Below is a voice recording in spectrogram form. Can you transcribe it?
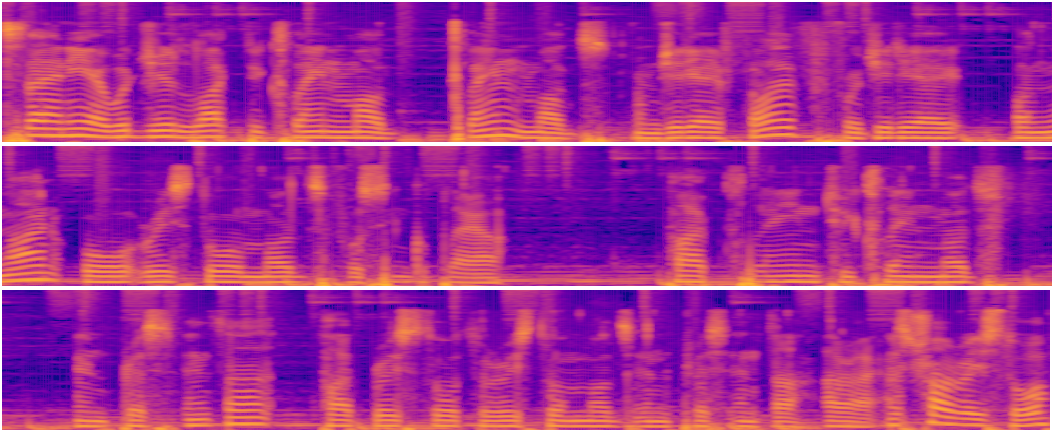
Saying here, would you like to clean mod clean mods from GTA 5 for GTA Online or restore mods for single player? Pipe clean to clean mods and press enter. Pipe restore to restore mods and press enter. Alright, let's try restore.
